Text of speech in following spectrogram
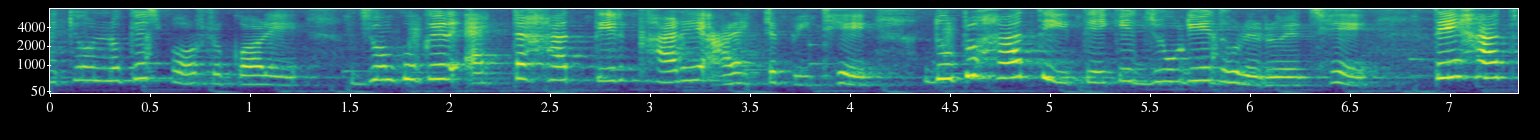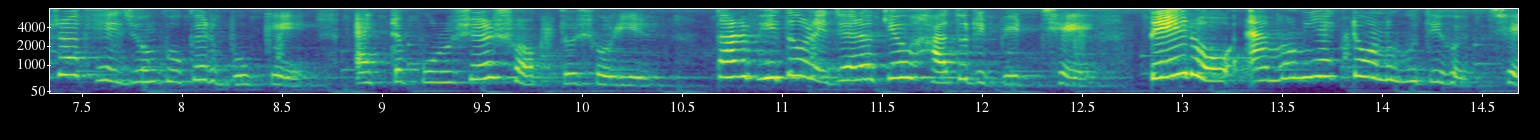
একে অন্যকে স্পর্শ করে। জঙ্কুকের একটা হাত তের খাড়ে আরেকটা পিঠে। দুটো হাতই তেকে জড়িয়ে ধরে রয়েছে। তে হাত রাখে জঙ্কুকের বুকে। একটা পুরুষের শক্ত শরীর। তার ভিতরে যেন কেউ হাতুড়ি পিটছে। তেরও এমনই একটা অনুভূতি হচ্ছে।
